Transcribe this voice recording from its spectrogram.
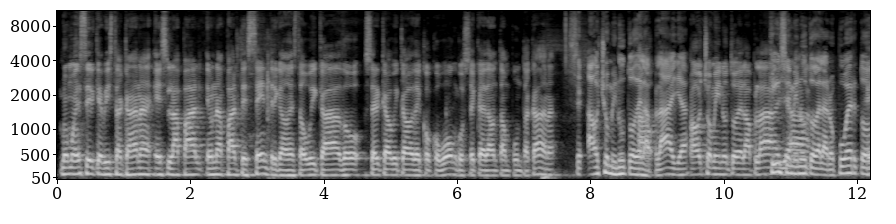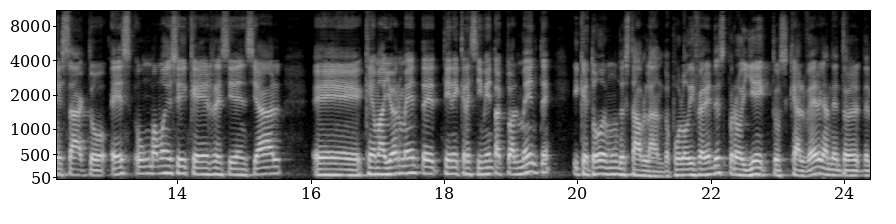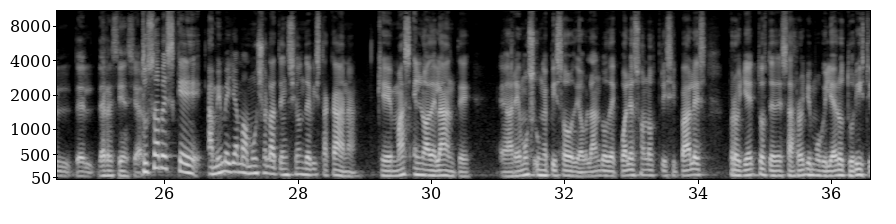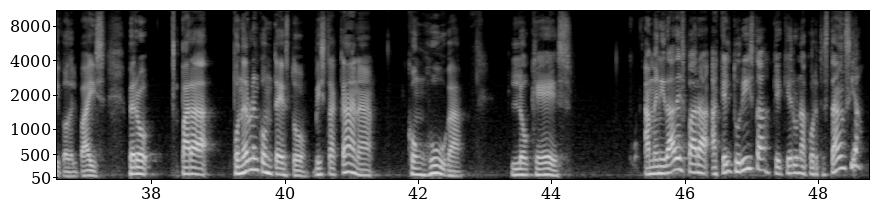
Vamos a decir que Vista Cana es la parte, una parte céntrica donde está ubicado, cerca ubicado de Cocobongo, cerca de Downtown Punta Cana. A 8 minutos de la playa. A 8 minutos de la playa. 15 minutos del aeropuerto. Exacto. Es un, vamos a decir que es residencial eh, que mayormente tiene crecimiento actualmente y que todo el mundo está hablando por los diferentes proyectos que albergan dentro del, residencial. Tú sabes que a mí me llama mucho la atención de Vista Cana, que más en lo adelante eh, haremos un episodio hablando de cuáles son los principales proyectos de desarrollo inmobiliario turístico del país. Pero para ponerlo en contexto, Vista Cana conjuga lo que es Amenidades para aquel turista que quiere una corta estancia,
